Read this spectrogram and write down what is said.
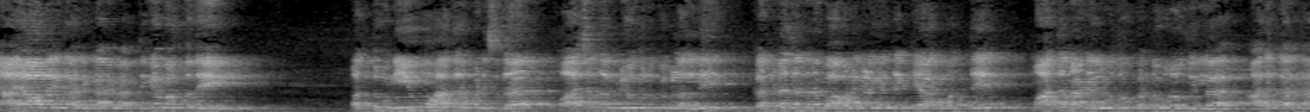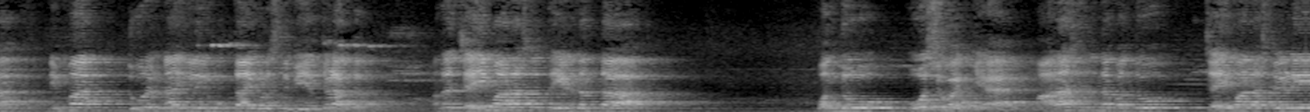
ನ್ಯಾಯಾಲಯದ ಅಧಿಕಾರ ವ್ಯಾಪ್ತಿಗೆ ಬರುತ್ತದೆ. ಮತ್ತು ನೀವು ಹಾಜರುಪಡಿಸಿದ ಭಾಷಣದ ವಿಡಿಯೋ ತುಣುಕುಗಳಲ್ಲಿ ಕನ್ನಡ ಜನರ ಭಾವನೆಗಳಿಗೆ ಧಕ್ಕೆ ಆಗುವಂತೆ ಮಾತನಾಡಿರುವುದು ಕಂಡು ಬರುವುದಿಲ್ಲ. ಆದ ಕಾರಣ ನಿಮ್ಮ ದೂರನ್ನ ಇಲ್ಲಿ ಮುಕ್ತಾಯಗೊಳಿಸ್ತೀವಿ ಅಂತ ಹೇಳಾಗ್ತದೆ ಅಂದ್ರೆ ಜೈ ಮಹಾರಾಷ್ಟ್ರ ಅಂತ ಹೇಳಿದಂತ ಒಂದು ಘೋಷವಾಕ್ಯ ಮಹಾರಾಷ್ಟ್ರದಿಂದ ಬಂದು ಜೈ ಮಹಾರಾಷ್ಟ್ರ ಹೇಳಿ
